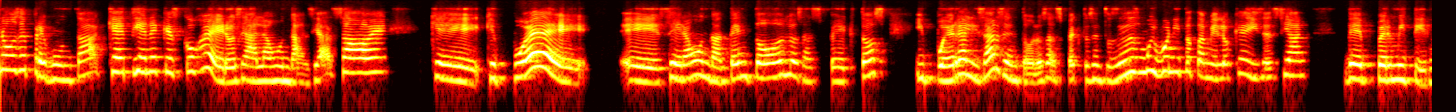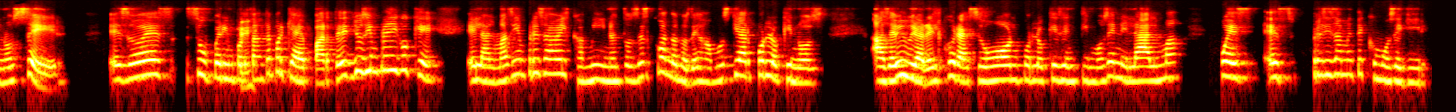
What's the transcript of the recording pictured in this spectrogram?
no se pregunta qué tiene que escoger, o sea, la abundancia sabe que, que puede eh, ser abundante en todos los aspectos y puede realizarse en todos los aspectos. Entonces es muy bonito también lo que dice Sian de permitirnos ser. Eso es súper importante porque aparte yo siempre digo que el alma siempre sabe el camino, entonces cuando nos dejamos guiar por lo que nos hace vibrar el corazón, por lo que sentimos en el alma, pues es precisamente como seguir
